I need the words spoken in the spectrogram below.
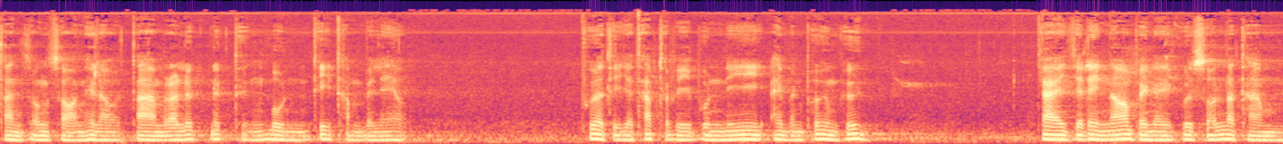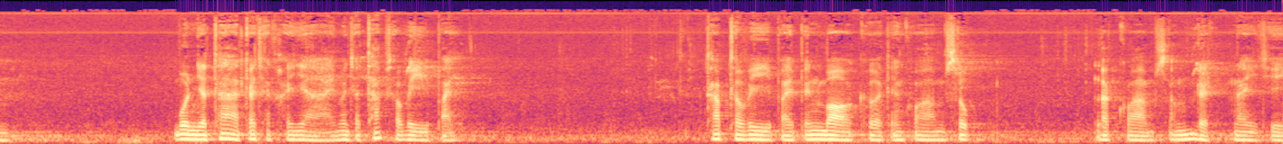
ท่านทรงสอนให้เราตามระลึกนึกถึงบุญที่ทำไปแล้ว เพื่อที่จะทับทวีบุญนี้ให้มันเพิ่มขึ้น ใจจะได้น้อมไปในกุศลธรรม บุญญาธาตุก็จะขยายมันจะทับทวีไปทับทวีไปเป็นบ่อเกิดแห่งความสุข และความสำเร็จในชี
